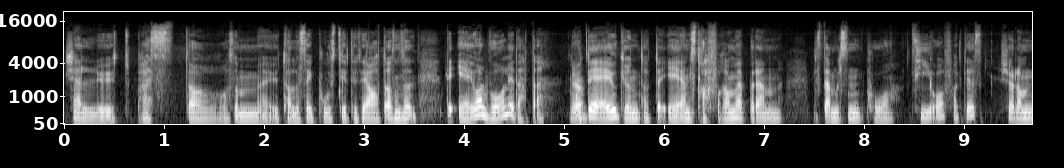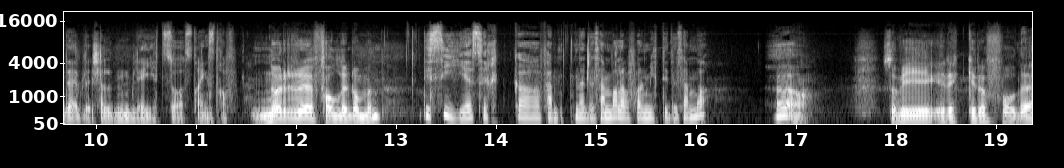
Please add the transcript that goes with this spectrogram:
skjelle ut prester som uttaler seg positivt til teater. Altså, det er jo alvorlig, dette. Ja. Og Det er jo grunnen til at det er en strafferamme på den bestemmelsen på ti år, faktisk. Selv om det sjelden blir gitt så streng straff. Når eh, faller dommen? De sier ca. 15. desember, eller i hvert fall midt i desember. Ja, Så vi rekker å få det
